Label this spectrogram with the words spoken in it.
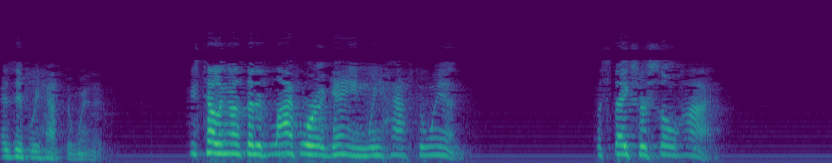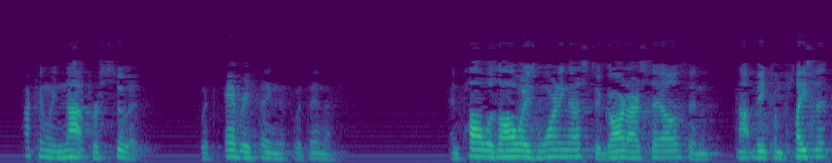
as if we have to win it. He's telling us that if life were a game, we have to win. The stakes are so high. How can we not pursue it with everything that's within us. And Paul was always warning us to guard ourselves and not be complacent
